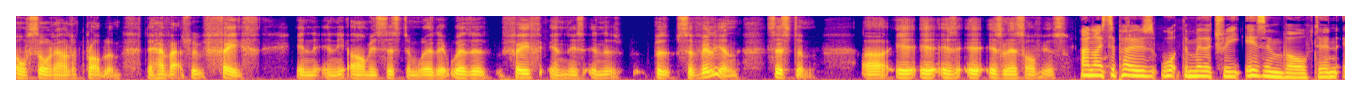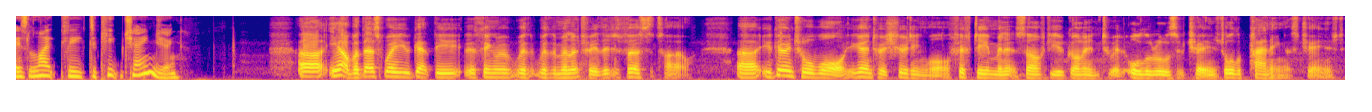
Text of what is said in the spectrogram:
or sort out a problem. They have absolute faith in in the army system, where the, where the faith in this in the civilian system uh, is, is less obvious. And I suppose what the military is involved in is likely to keep changing. Uh, yeah, but that's where you get the, the thing with, with, with the military that it's versatile. Uh, you go into a war, you go into a shooting war, 15 minutes after you've gone into it, all the rules have changed, all the planning has changed.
